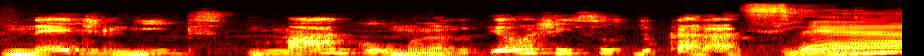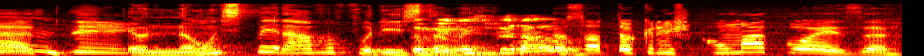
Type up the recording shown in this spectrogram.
Ned Leeds mago, mano. Eu achei isso do caralho. Sim. É, sim. Eu não esperava por isso Também também. não esperava. Eu só tô com uma coisa.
